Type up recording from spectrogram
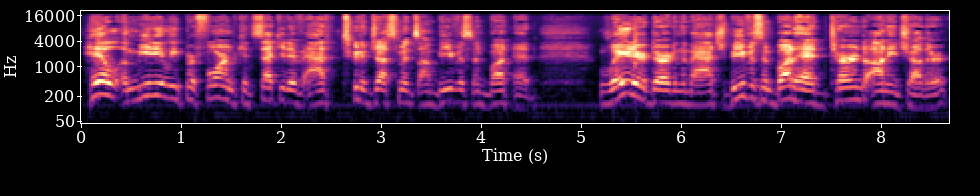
Hill immediately performed consecutive attitude adjustments on Beavis and Butthead. Later during the match, Beavis and Butthead turned on each other,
